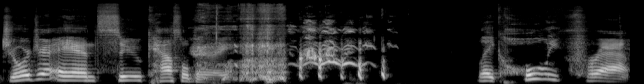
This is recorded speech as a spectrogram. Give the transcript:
Georgia Ann Sue Castleberry. like holy crap.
